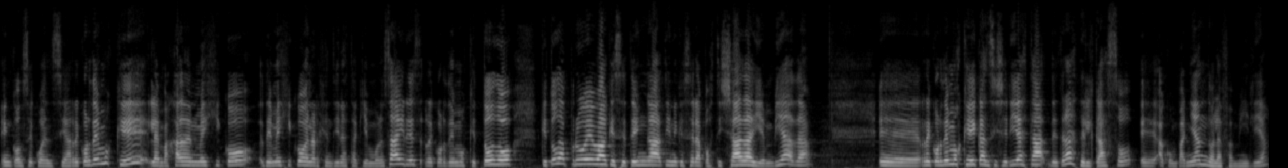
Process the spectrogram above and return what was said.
en consecuencia. Recordemos que la embajada en México de México en Argentina está aquí en Buenos Aires. Recordemos que todo que toda prueba que se tenga tiene que ser apostillada y enviada. Eh, recordemos que Cancillería está detrás del caso, eh, acompañando a la familia,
